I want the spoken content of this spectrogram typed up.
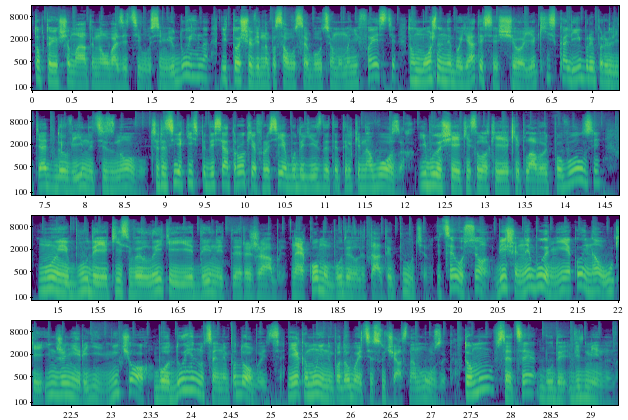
Тобто, якщо мати на увазі цілу сім'ю Дугіна і то, що він написав у себе у цьому маніфесті, то можна не боятися, що якісь калібри прилетять до Вінниці знову. Через якісь 50 років Росія буде їздити тільки на возах, і будуть ще якісь лодки, які плавають по Волзі. Ну і буде якийсь великий єдиний дирижабль, на якому буде летати Путін. І це усе. Більше не буде ніякої науки, інженерії, нічого. Бо Дугіну це не подобається, як йому і не подобається сучасна музика. Тому все це буде відмінено.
